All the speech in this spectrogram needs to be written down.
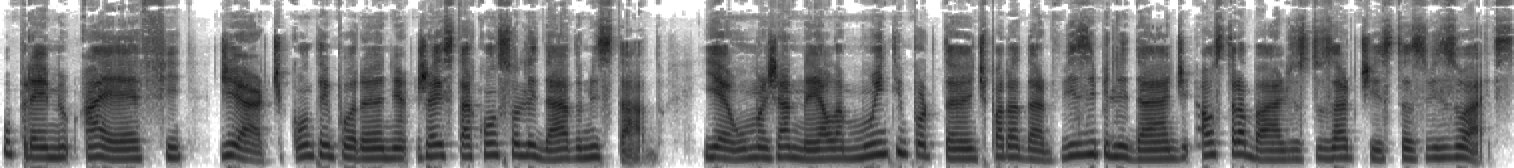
O prêmio AF de Arte Contemporânea já está consolidado no Estado e é uma janela muito importante para dar visibilidade aos trabalhos dos artistas visuais.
